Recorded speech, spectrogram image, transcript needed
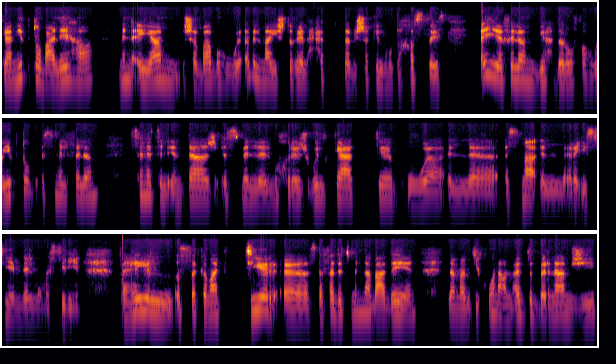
كان يكتب عليها من أيام شبابه هو قبل ما يشتغل حتى بشكل متخصص أي فيلم بيحضره فهو يكتب اسم الفيلم سنة الإنتاج اسم المخرج والكاتب والأسماء الرئيسية من الممثلين. فهي القصة كمان كثير آه، استفدت منها بعدين لما بدي يكون عم عد برنامجي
